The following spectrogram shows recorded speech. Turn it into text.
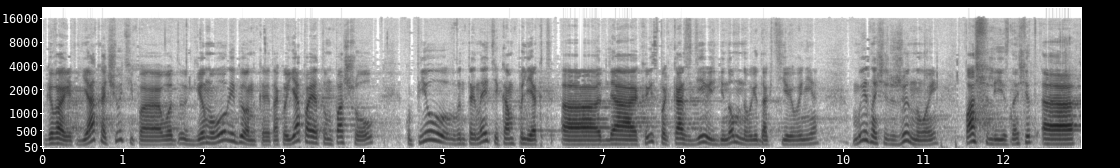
говорит, я хочу, типа, вот ГМО ребенка. И такой, я поэтому пошел, купил в интернете комплект а, для CRISPR-Cas9 геномного редактирования. Мы, значит, с женой пошли, значит, а,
